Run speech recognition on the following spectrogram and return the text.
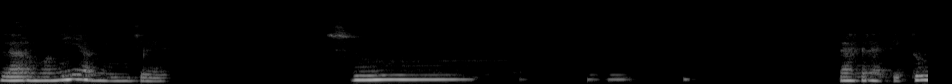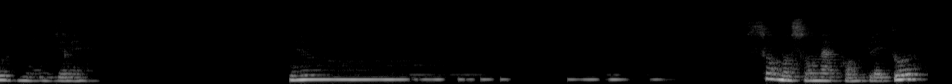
la armonía Minyue. La gratitud Minyue. Somos una completud.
